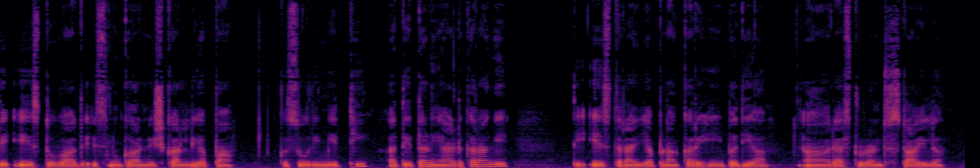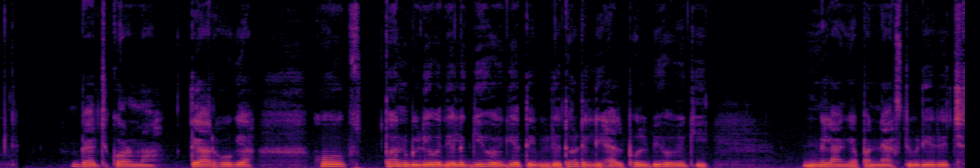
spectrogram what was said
ਤੇ ਇਸ ਤੋਂ ਬਾਅਦ ਇਸ ਨੂੰ ਗਾਰਨਿਸ਼ ਕਰਨ ਲਈ ਆਪਾਂ ਕਸੂਰੀ ਮੇਥੀ ਅਤੇ ਧਨੀਆ ਐਡ ਕਰਾਂਗੇ ਤੇ ਇਸ ਤਰ੍ਹਾਂ ਹੀ ਆਪਣਾ ਘਰ ਹੀ ਵਧੀਆ ਰੈਸਟੋਰੈਂਟ ਸਟਾਈਲ ਵੈਜ ਕੋਰਮਾ ਤਿਆਰ ਹੋ ਗਿਆ। ਹੋ ਤੁਹਾਨੂੰ ਵੀਡੀਓ ਵਧੀਆ ਲੱਗੀ ਹੋਵੇਗੀ ਅਤੇ ਵੀਡੀਓ ਤੁਹਾਡੇ ਲਈ ਹੈਲਪਫੁਲ ਵੀ ਹੋਵੇਗੀ। ਮਿਲਾਂਗੇ ਆਪਾਂ ਨੈਕਸਟ ਵੀਡੀਓ ਵਿੱਚ।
